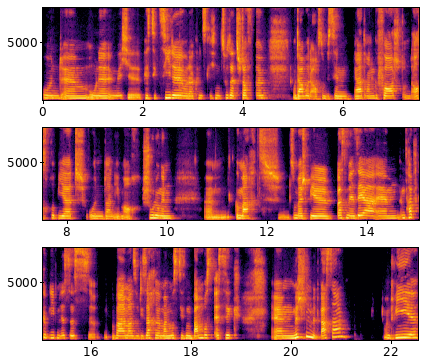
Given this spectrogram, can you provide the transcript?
und ähm, ohne irgendwelche Pestizide oder künstlichen Zusatzstoffe. Und da wurde auch so ein bisschen ja, dran geforscht und ausprobiert und dann eben auch Schulungen ähm, gemacht. Zum Beispiel, was mir sehr ähm, im Kopf geblieben ist, ist, war immer so die Sache, man muss diesen Bambusessig ähm, mischen mit Wasser. Und wie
